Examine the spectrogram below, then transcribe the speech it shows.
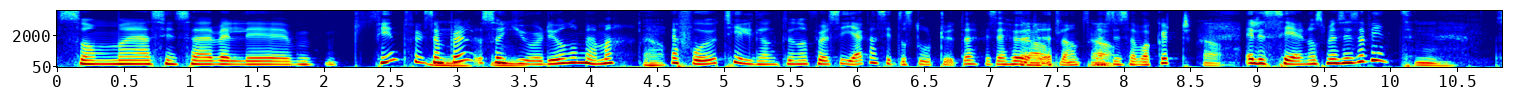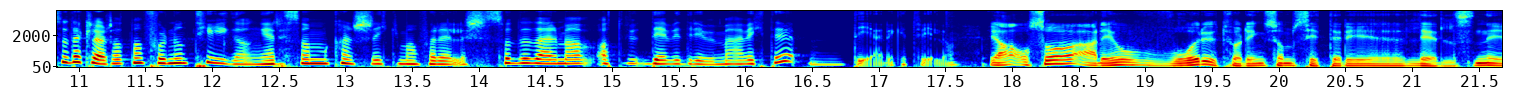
som jeg syns er veldig fint, f.eks., Mm, så mm. gjør det jo noe med meg. Ja. Jeg får jo tilgang til noen følelser. Jeg kan sitte og stortute hvis jeg hører Ja, et eller annet som ja. jeg syns er vakkert. Eller ser noe som jeg syns er fint. Mm. Så det er klart at man får noen tilganger som kanskje ikke man får ellers. Så det der med at det vi driver med er viktig, det er det ikke tvil om. Ja, og så er det jo vår utfordring som sitter i ledelsen i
